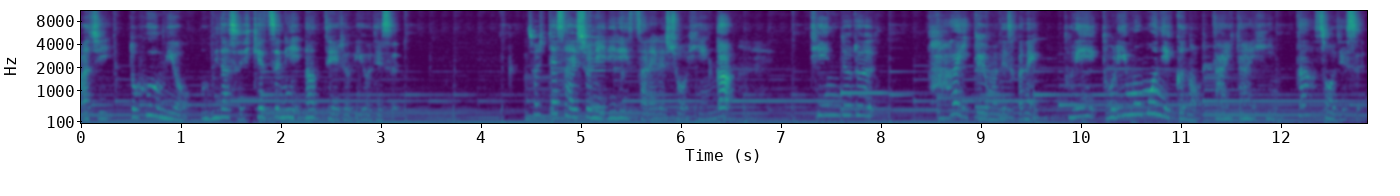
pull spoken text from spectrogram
味と風味を生み出す秘訣になっているようです。そして最初にリリースされる商品がティンドゥルパイというものですかね。鶏鶏もも肉の代替品だそうです。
